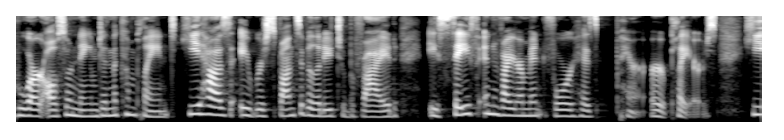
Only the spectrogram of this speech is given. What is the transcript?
who are also named in the complaint, he has a responsibility to provide a safe environment for his parent, or players. He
